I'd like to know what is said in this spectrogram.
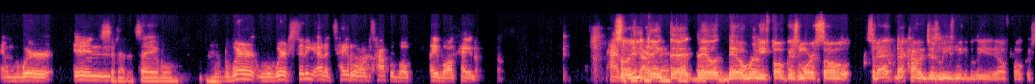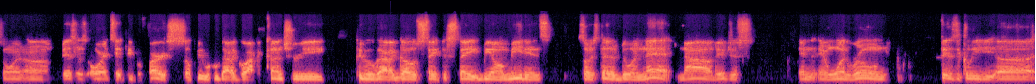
and we're in Sit at a table. we're we're sitting at a table on top of a, a volcano. Having So you think that they'll they'll really focus more so so that that kind of just leads me to believe they'll focus on um, business oriented people first. So people who got to go out the country, people who got to go state to state, be on meetings. So instead of doing that, now they're just in in one room, physically uh,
